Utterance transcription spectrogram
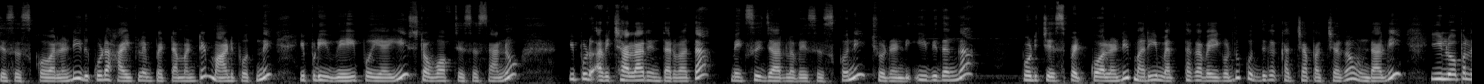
చేసేసుకోవాలండి. ఇది కూడా హై ఫ్లేమ్ పెట్టామంటే మాడిపోతుంది. ఇప్పుడు ఇవి వేయిపోయాయి స్టవ్ ఆఫ్ చేసేసాను. ఇప్పుడు అవి చల్లారిన తర్వాత మిక్సీ జార్లో వేసేసుకొని చూడండి. ఈ విధంగా పొడి చేసి పెట్టుకోవాలండి. మరీ మెత్తగా వేయకూడదు. కొద్దిగా కచ్చా పచ్చగా ఉండాలి. ఈ లోపల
